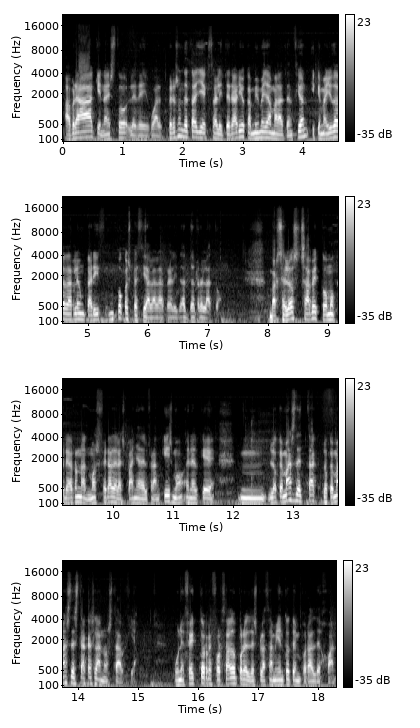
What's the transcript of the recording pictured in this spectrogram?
Habrá quien a esto le dé igual, pero es un detalle extraliterario que a mí me llama la atención y que me ayuda a darle un cariz un poco especial a la realidad del relato. Barceló sabe cómo crear una atmósfera de la España del franquismo en el que mm, lo, que más lo que más destaca es la nostalgia, un efecto reforzado por el desplazamiento temporal de Juan.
